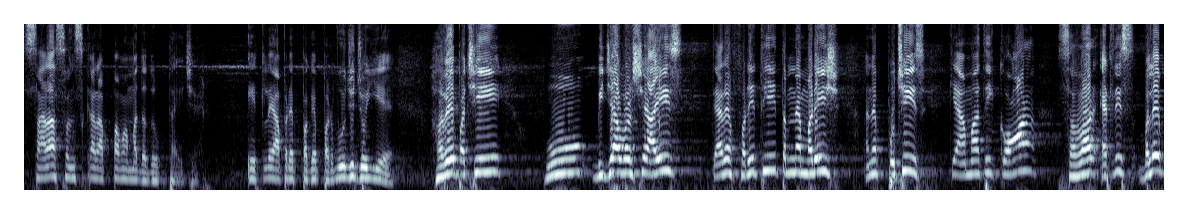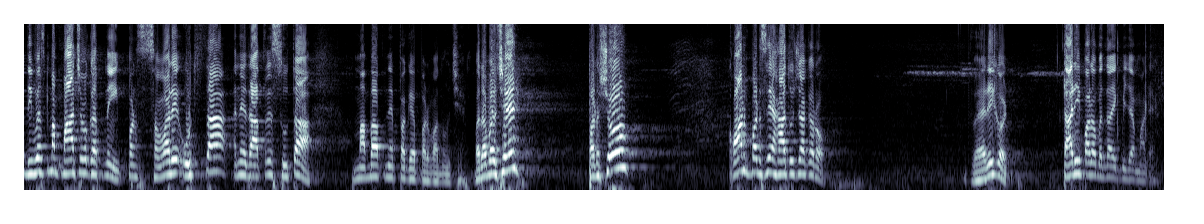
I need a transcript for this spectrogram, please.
સારા સંસ્કાર આપવામાં મદદરૂપ થાય છે. એટલે આપણે પગે પડવું જ જોઈએ. હવે પછી હું બીજા વર્ષે આવીશ, ત્યારે ફરીથી તમને મળીશ અને પૂછીશ કે આમાંથી કોણ સવાર એટલીસ્ટ ભલે દિવસમાં પાંચ વખત નહીં, પણ સવારે ઉઠતા અને રાત્રે સૂતા મા બાપને પગે પડવાનું છે. બરાબર છે? પડશો? કોણ પડશે? હાથ ઊંચા કરો. વેરી ગુડ તાળી પાડો બધા એકબીજા માટે.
